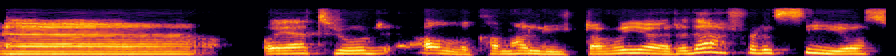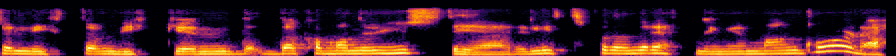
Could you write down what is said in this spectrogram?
Eh, og jeg tror alle kan ha lurt av å gjøre det, for det sier jo også litt om hvilken Da kan man jo justere litt på den retningen man går, da.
